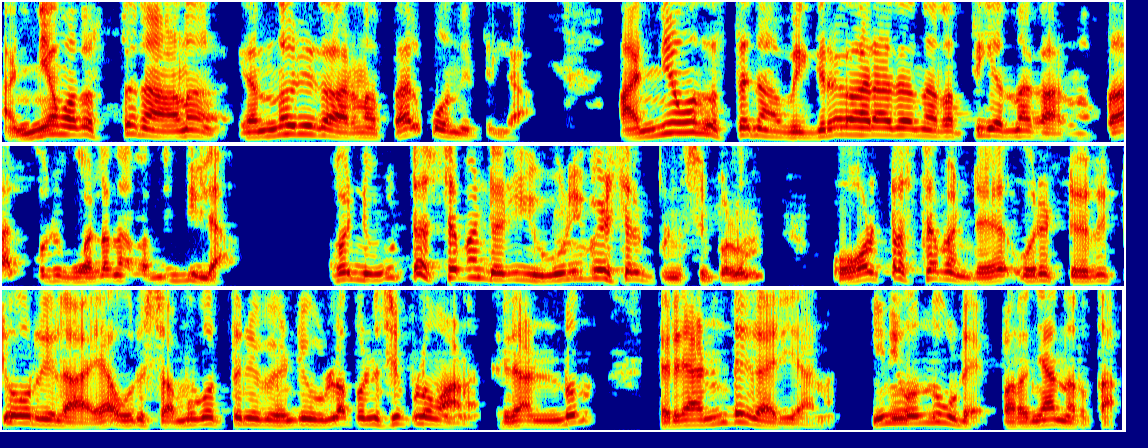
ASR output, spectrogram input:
അന്യമതസ്ഥനാണ് എന്നൊരു കാരണത്താൽ കൊന്നിട്ടില്ല. അന്യമതസ്ഥൻ വിഗ്രഹാരാധന നടത്തി എന്ന കാരണത്താൽ ഒരു കൊല നടന്നിട്ടില്ല. അപ്പൊ ന്യൂ ടെസ്റ്റമെന്റ് ഒരു യൂണിവേഴ്സൽ പ്രിൻസിപ്പിളും ഓൾഡ് ടെസ്റ്റമെന്റ് ഒരു ടെറിറ്റോറിയലായ ഒരു സമൂഹത്തിന് വേണ്ടിയുള്ള പ്രിൻസിപ്പിളുമാണ് രണ്ടും രണ്ട് കാര്യമാണ്. ഇനി ഒന്നുകൂടെ പറഞ്ഞാൽ നിർത്താം.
